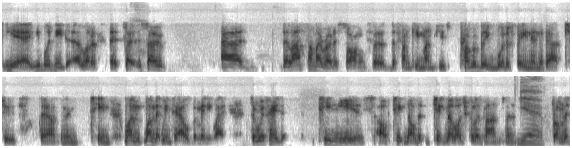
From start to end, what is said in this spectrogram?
yeah, you would need a lot of. Uh, so, so uh, the last time I wrote a song for the Funky Monkeys probably would have been in about 2010. One, one that went to album anyway. So we've had 10 years of technolo- technological advancement yeah, from the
